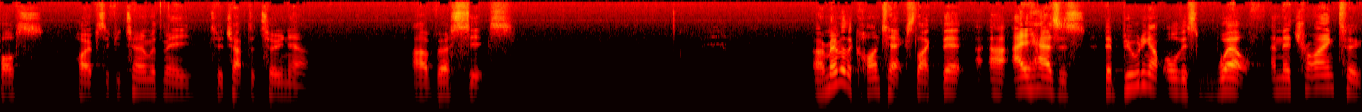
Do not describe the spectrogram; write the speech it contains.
false hopes. If you turn with me to chapter 2 now, uh, verse 6. I uh, remember the context, like that uh, Ahaz is, they're building up all this wealth and they're trying to,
